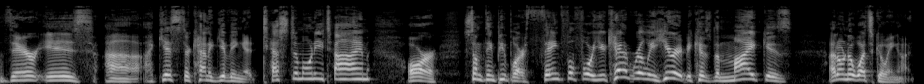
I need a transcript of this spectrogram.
there is, uh, I guess they're kind of giving a testimony time or something people are thankful for. You can't really hear it because the mic is, I don't know what's going on,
